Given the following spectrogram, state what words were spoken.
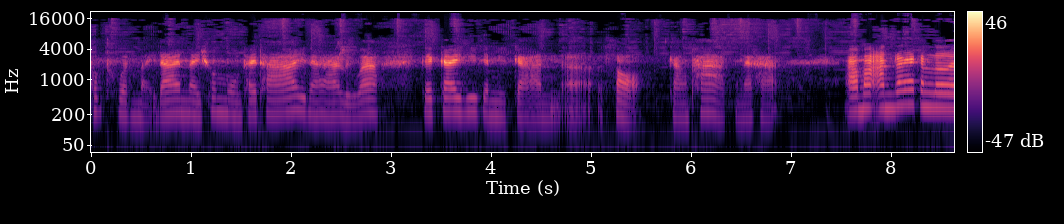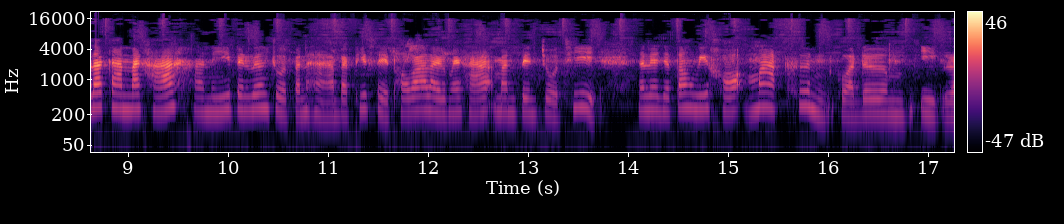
ทบทวนใหม่ได้ในชั่วโมงท้ายๆนะคะ หรือว่าใกล้ ๆที่จะมีการอสอบกลางภาคนะคะ เอามาอันแรกกันเลยละกันนะคะ อันนี้เป็นเรื่องโจทย์ปัญหาแบบพิเศษ เพราะว่าอะไรรู้ไหมคะ มันเป็นโจทย์ที่นักเรียนจะต้องวิเคราะห์มากขึ้นกว่าเดิมอีกห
